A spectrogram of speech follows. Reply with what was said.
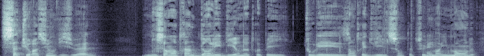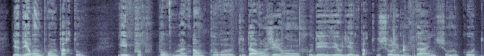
saturation visuelle. Nous sommes en train d'enlaidir notre pays. Tous les entrées de ville sont absolument immondes. Il y a des ronds-points partout. Et pour, pour maintenant, pour euh, tout arranger, on fout des éoliennes partout sur les montagnes, sur nos côtes.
